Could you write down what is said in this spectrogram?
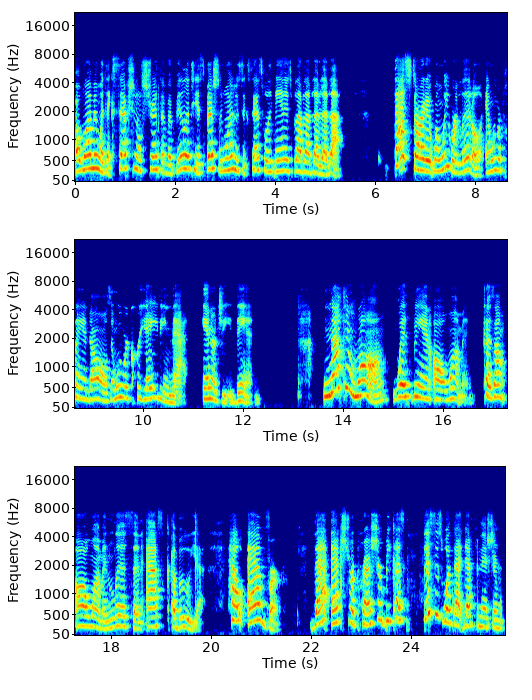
a woman with exceptional strength of ability, especially one who successfully managed, blah, blah, blah, blah, blah. That started when we were little and we were playing dolls and we were creating that energy then. Nothing wrong with being all woman because I'm all woman. Listen, ask Kabuya. However, that extra pressure, because this is what that definition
